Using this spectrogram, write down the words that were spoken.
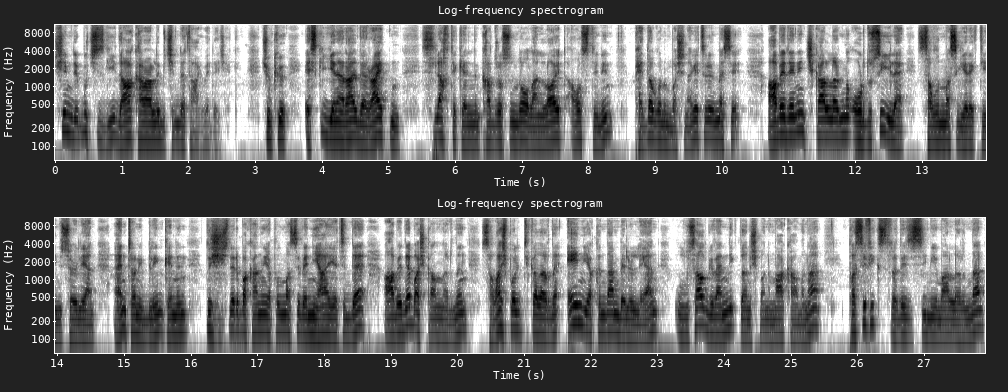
şimdi bu çizgiyi daha kararlı biçimde takip edecek. Çünkü eski general ve Wright'ın silah tekelinin kadrosunda olan Lloyd Austin'in Pentagon'un başına getirilmesi, ABD'nin çıkarlarını ordusu ile savunması gerektiğini söyleyen Anthony Blinken'in Dışişleri Bakanı yapılması ve nihayetinde ABD başkanlarının savaş politikalarını en yakından belirleyen Ulusal Güvenlik Danışmanı makamına Pasifik stratejisi mimarlarından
